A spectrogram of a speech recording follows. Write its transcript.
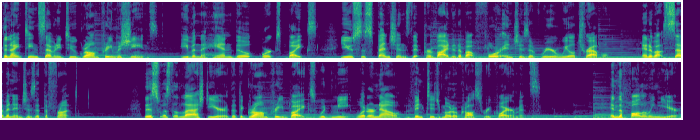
The 1972 Grand Prix machines, even the hand built works bikes, used suspensions that provided about 4 inches of rear wheel travel and about 7 inches at the front. This was the last year that the Grand Prix bikes would meet what are now vintage motocross requirements. In the following year,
